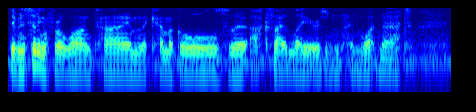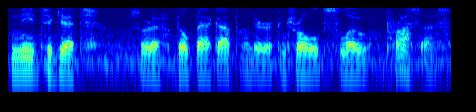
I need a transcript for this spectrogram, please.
they've been sitting for a long time. The chemicals, the oxide layers, and, and whatnot need to get sort of built back up under a controlled, slow process.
